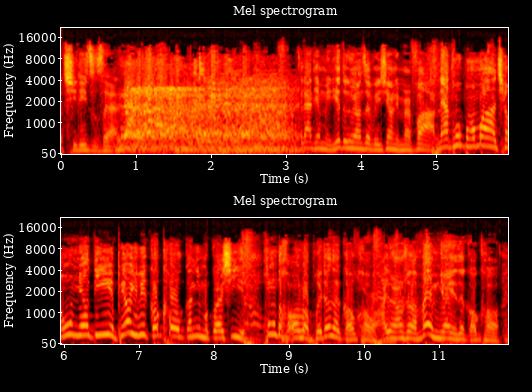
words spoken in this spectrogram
妻离子散？这两天每天都有人在微信里面发：男同胞们，请勿鸣笛，不要以为高考跟你没关系，混得好，老婆正在高考。还有人说外母娘也在高考。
